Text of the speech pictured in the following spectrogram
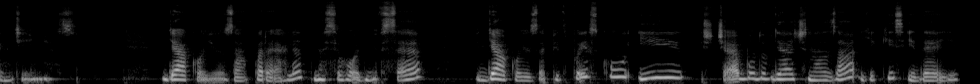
continuous. Дякую за перегляд. На сьогодні все. Дякую за підписку і ще буду вдячна за якісь ідеї,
